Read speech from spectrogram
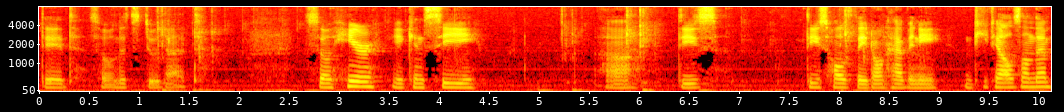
did. So let's do that. So here you can see uh, these these holes they don't have any details on them.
